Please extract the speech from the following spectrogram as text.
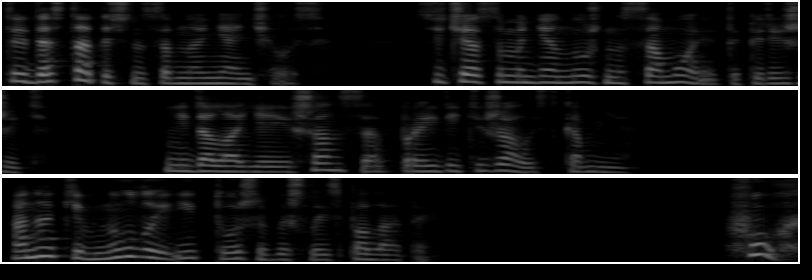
Ты достаточно со мной нянчилась. Сейчас мне нужно самой это пережить». Не дала я ей шанса проявить жалость ко мне. Она кивнула и тоже вышла из палаты. Фух!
